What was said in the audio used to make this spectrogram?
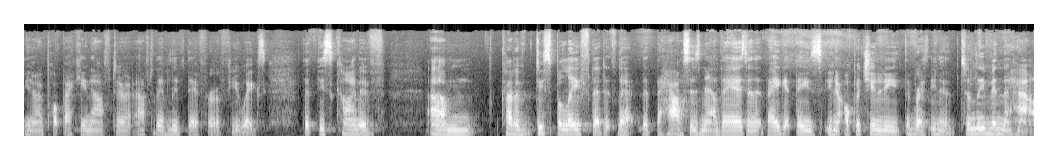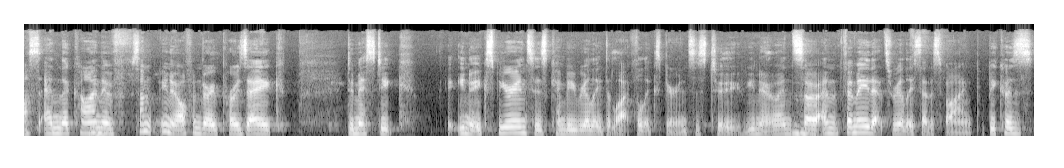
you know pop back in after after they've lived there for a few weeks that this kind of um, kind of disbelief that, that that the house is now theirs and that they get these you know opportunity the rest, you know to live in the house and the kind mm. of some you know often very prosaic domestic you know experiences can be really delightful experiences too you know and mm. so and for me that's really satisfying because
